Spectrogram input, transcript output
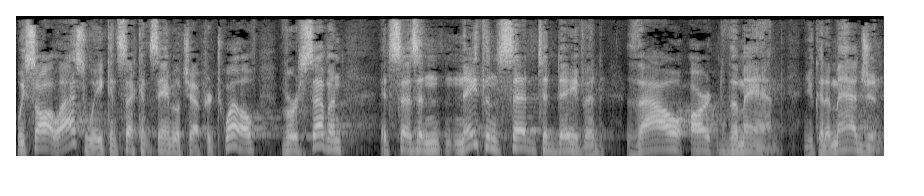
We saw last week in 2 Samuel chapter 12, verse 7, it says, And Nathan said to David, Thou art the man. You can imagine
